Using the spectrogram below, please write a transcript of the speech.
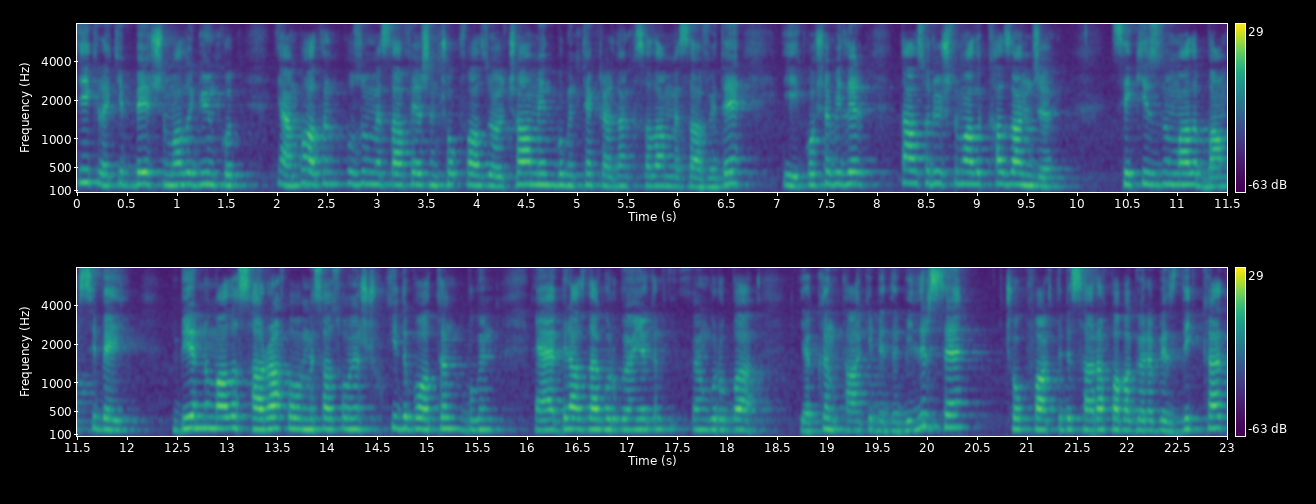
İlk rakip 5 numaralı Günkut. Yani bu adın uzun mesafe yaşını çok fazla ölçü almayın. Bugün tekrardan kısalan mesafede iyi koşabilir. Daha sonra 3 numaralı Kazancı, 8 numaralı Bamsi Bey, 1 numaralı Sarraf Baba mesela son yarış çok iyiydi bu atın. Bugün eğer biraz daha grubu ön, yakın, ön gruba yakın takip edebilirse çok farklı bir Sarraf Baba görebiliriz. Dikkat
